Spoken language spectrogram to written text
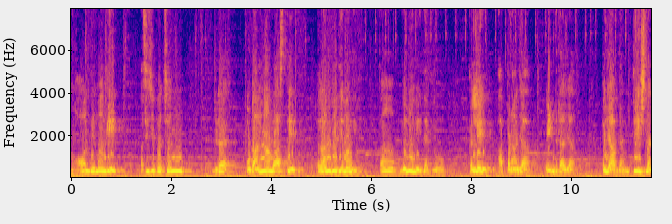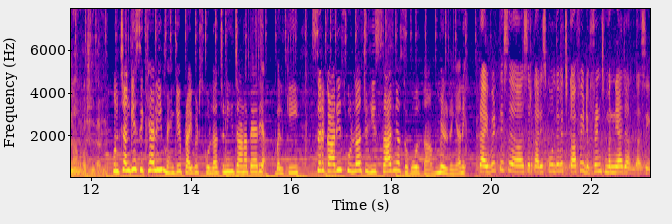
ਮਾਹੌਲ ਦੇਵਾਂਗੇ, ਅਸੀਂ ਜੇ ਬੱਚਿਆਂ ਨੂੰ ਜਿਹੜਾ ਉਡਾਨਾਂ ਵਾਸਤੇ ਰੰਗ ਵੀ ਦੇਵਾਂਗੇ, ਤਾਂ ਮੈਨੂੰ ਉਮੀਦ ਹੈ ਕਿ ਉਹ ਇਕੱਲੇ ਆਪਣਾ ਜਾਂ ਪਿੰਡ ਦਾ ਜਾਂ ਪੰਜਾਬ ਦਾ ਨਹੀਂ ਦੇਸ਼ ਦਾ ਨਾਮ ਰੋਸ਼ਨ ਕਰਨਗੇ ਹੁਣ ਚੰਗੀ ਸਿੱਖਿਆ ਲਈ ਮਹਿੰਗੇ ਪ੍ਰਾਈਵੇਟ ਸਕੂਲਾਂ 'ਚ ਨਹੀਂ ਜਾਣਾ ਪੈ ਰਿਹਾ ਬਲਕਿ ਸਰਕਾਰੀ ਸਕੂਲਾਂ 'ਚ ਹੀ ਸਾਰੀਆਂ ਸਹੂਲਤਾਂ ਮਿਲ ਰਹੀਆਂ ਨੇ। ਪ੍ਰਾਈਵੇਟ ਤੇ ਸ- ਸਰਕਾਰੀ ਸਕੂਲ ਦੇ ਵਿੱਚ ਕਾਫੀ ਡਿਫਰੈਂਸ ਮੰਨਿਆ ਜਾਂਦਾ ਸੀ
